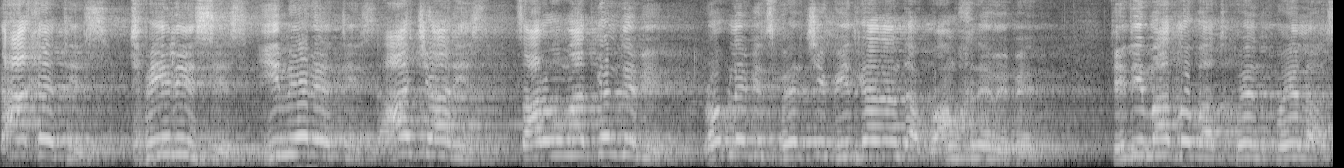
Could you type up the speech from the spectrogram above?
კახეთის, თბილისის, იმერეთის, აჭარის წარმომადგენლები, რომლებიც ვერჩი ვიდგანან და გვამხნევებენ. დიდი მადლობა თქვენ ყველას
